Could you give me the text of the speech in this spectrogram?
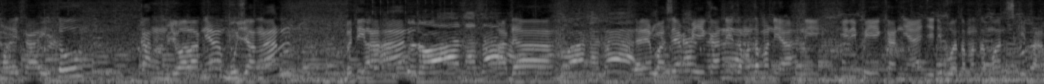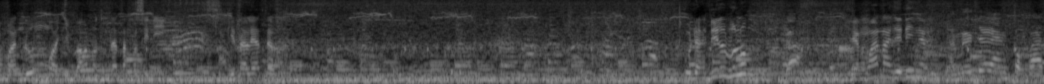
mereka itu Kang jualannya bujangan betinaan Jodohan ada. Ada. Jodohan ada. dan yang pastinya pie ikan nih teman-teman ya. Nih ini pie ikannya jadi buat teman-teman sekitar Bandung wajib banget untuk datang ke sini kita lihat tuh. Udah deal belum? Enggak. yang mana jadinya? Ambil aja yang coklat.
